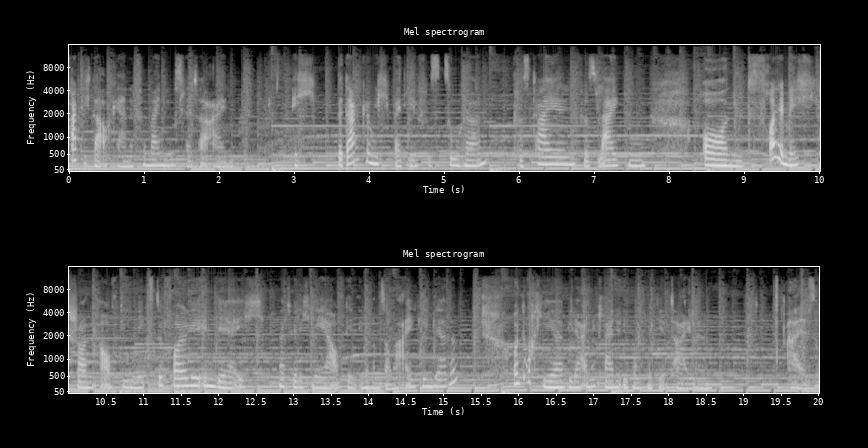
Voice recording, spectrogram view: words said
Trag dich da auch gerne für mein Newsletter ein. Ich bedanke mich bei dir fürs Zuhören, fürs Teilen, fürs Liken und freue mich schon auf die nächste Folge, in der ich natürlich näher auf den inneren Sommer eingehen werde und auch hier wieder eine kleine Übung mit dir teilen. Also,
